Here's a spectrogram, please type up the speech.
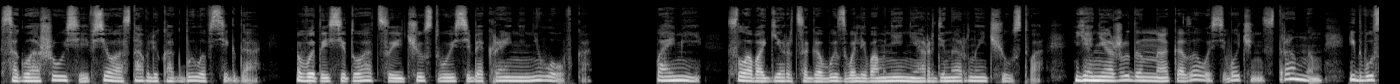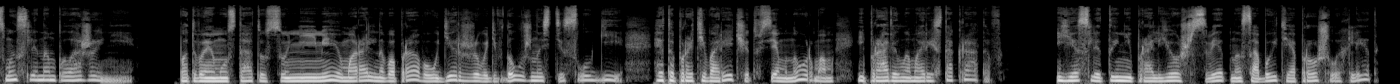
Соглашусь и все оставлю, как было всегда. В этой ситуации чувствую себя крайне неловко. Пойми, слова герцога вызвали во мне неординарные чувства. Я неожиданно оказалась в очень странном и двусмысленном положении. По твоему статусу не имею морального права удерживать в должности слуги. Это противоречит всем нормам и правилам аристократов. Если ты не прольешь свет на события прошлых лет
